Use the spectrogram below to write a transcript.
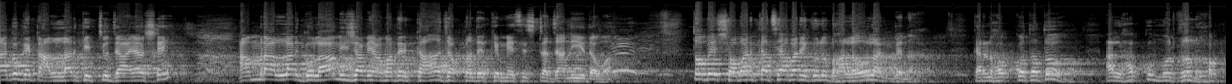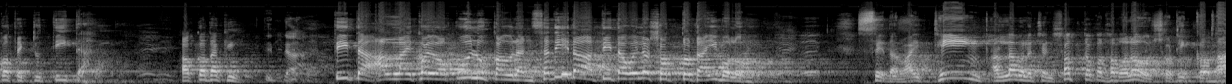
লাগুক এটা আল্লাহর কিচ্ছু যায় আসে। আমরা আল্লাহর গোলাম হিসাবে আমাদের কাজ আপনাদেরকে মেসেজটা জানিয়ে দেওয়া। তবে সবার কাছে আবার এগুলো ভালোও লাগবে না। কারণ হক কথা তো আল হাক্কু মর্জন হক কথা একটু তিতা। হক কথা কি? তিতা। আল্লাহ কয় অকুলু কাউলান সাদিদা তিতা হইল সত্যটাই বলো। সে দ্য রাইট থিং আল্লাহ বলেছেন, সত্য কথা বলো, সঠিক কথা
